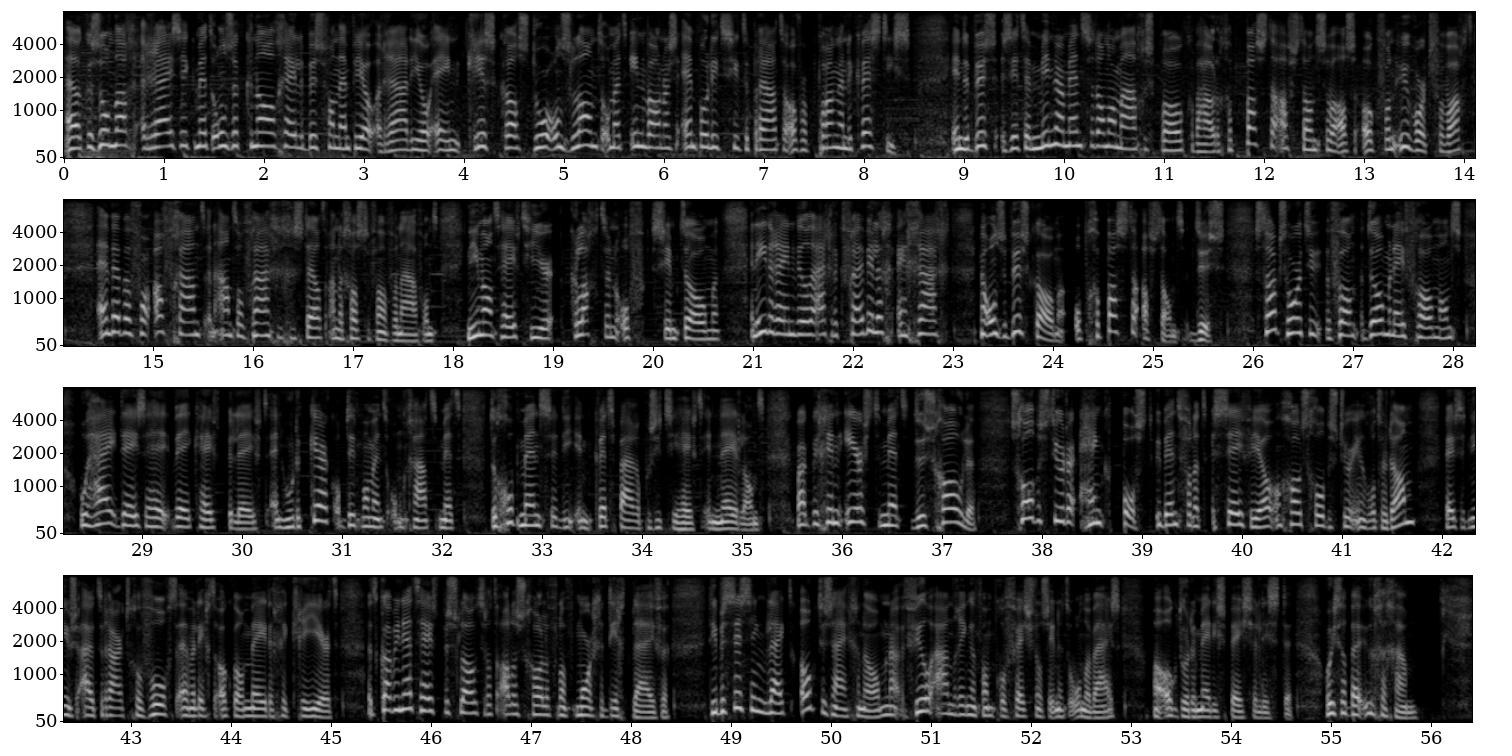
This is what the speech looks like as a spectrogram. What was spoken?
Elke zondag reis ik met onze knalgele bus van NPO Radio 1 kriskras door ons land... om met inwoners en politici te praten over prangende kwesties. In de bus zitten minder mensen dan normaal gesproken. We houden gepaste afstand, zoals ook van u wordt verwacht. En we hebben voorafgaand een aantal vragen gesteld aan de gasten van vanavond. Niemand heeft hier klachten of symptomen. En iedereen wilde eigenlijk vrijwillig en graag naar onze bus komen. Op gepaste afstand dus. Straks hoort u van dominee Vromans hoe hij deze week heeft beleefd... en hoe de kerk op dit moment omgaat met de groep mensen... die een kwetsbare positie heeft in Nederland. Maar ik begin eerst met de scholen. Schoolbestuurder Henk Post. U bent van het CVO, een groot schoolbestuur in Rotterdam. U heeft het nieuws uiteraard gevolgd en wellicht ook wel mede gecreëerd. Het kabinet heeft besloten dat alle scholen vanaf morgen dicht blijven. Die beslissing lijkt ook te zijn genomen... na veel aandringen van professionals in het onderwijs... maar ook door de medisch specialisten. Hoe is dat bij u gegaan?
